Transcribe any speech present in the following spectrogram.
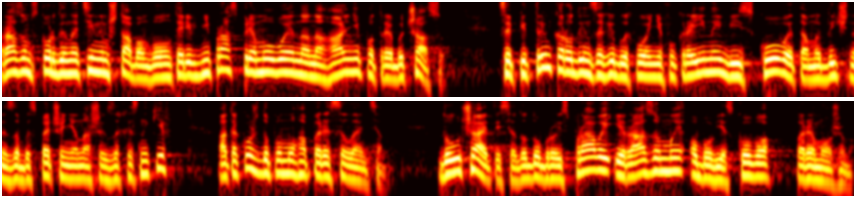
разом з координаційним штабом волонтерів Дніпра спрямовує на нагальні потреби часу. Це підтримка родин загиблих воїнів України, військове та медичне забезпечення наших захисників, а також допомога переселенцям. Долучайтеся до доброї справи і разом ми обов'язково переможемо.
